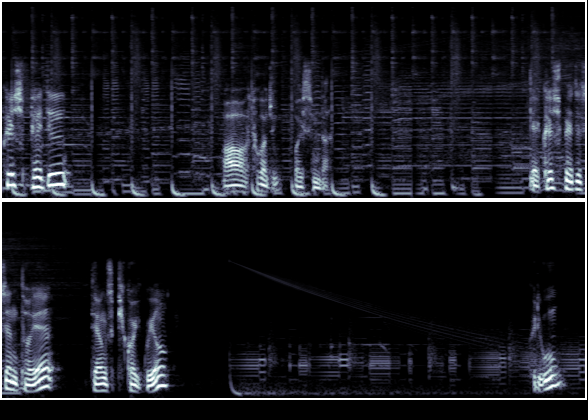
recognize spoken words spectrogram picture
크래시 패드 아 소가죽 멋있습니다. 네, 크래시 패드 센터에 대형 스피커 있고요. 그리고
